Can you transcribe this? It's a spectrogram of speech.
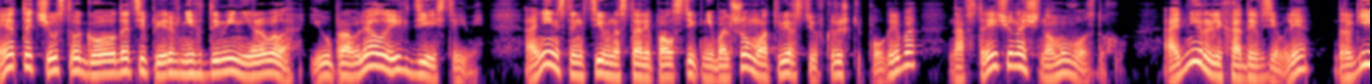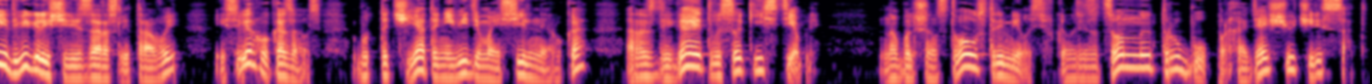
Это чувство голода теперь в них доминировало и управляло их действиями. Они инстинктивно стали ползти к небольшому отверстию в крышке погреба навстречу ночному воздуху. Одни рыли ходы в земле, другие двигались через заросли травы, и сверху казалось, будто чья-то невидимая сильная рука раздвигает высокие стебли. Но большинство устремилось в канализационную трубу, проходящую через сад.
